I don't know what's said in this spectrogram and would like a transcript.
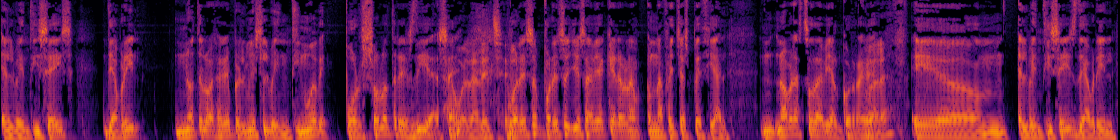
el 26 de abril. No te lo vas a creer, pero el mío es el 29, por solo tres días. ¿eh? Cago en la leche. Por eso, por eso yo sabía que era una, una fecha especial. No abras todavía el correo. ¿eh? Vale. Eh, el 26 de abril.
